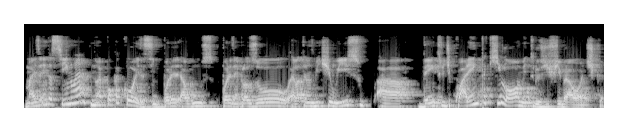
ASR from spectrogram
Mas ainda assim não é, não é pouca coisa, assim. Por alguns, por exemplo, ela usou, ela transmitiu isso a, dentro de 40 quilômetros de fibra ótica.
